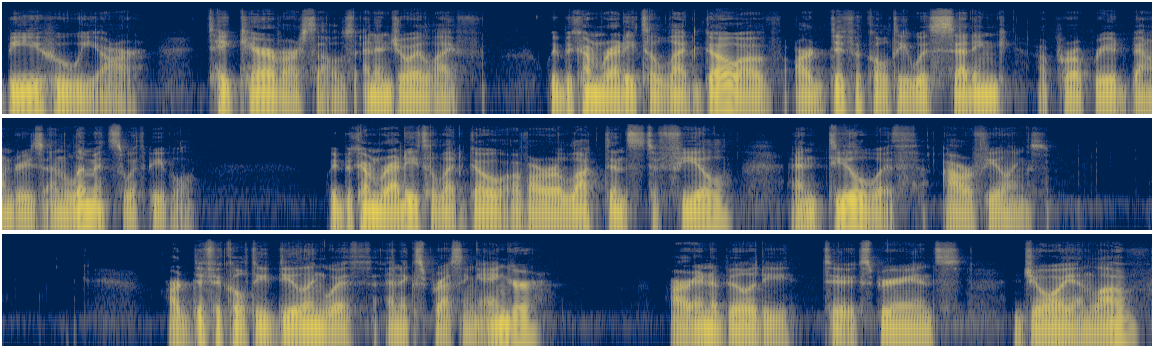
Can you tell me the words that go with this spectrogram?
be who we are, take care of ourselves, and enjoy life. We become ready to let go of our difficulty with setting appropriate boundaries and limits with people. We become ready to let go of our reluctance to feel and deal with our feelings. Our difficulty dealing with and expressing anger, our inability to experience joy and love,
